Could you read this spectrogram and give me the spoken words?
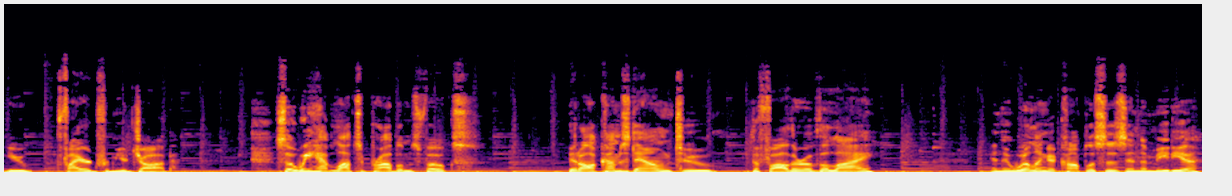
you fired from your job. So we have lots of problems, folks. It all comes down to the father of the lie and the willing accomplices in the media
